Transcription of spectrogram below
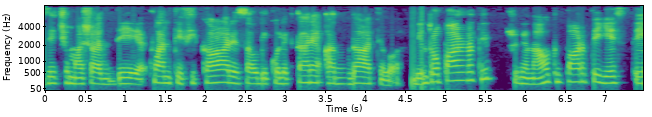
zicem așa, de cuantificare sau de colectare a datelor. Dintr-o parte, și din altă parte este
